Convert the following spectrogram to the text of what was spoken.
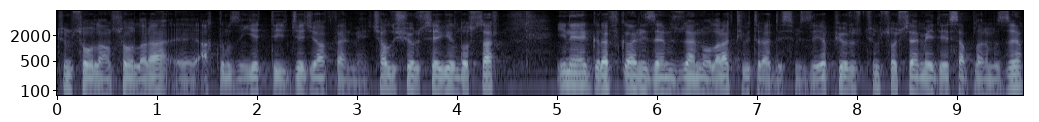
tüm sorulan sorulara e, aklımızın yettiğince cevap vermeye çalışıyoruz sevgili dostlar. Yine grafik analizlerimizi düzenli olarak Twitter adresimizde yapıyoruz. Tüm sosyal medya hesaplarımızı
